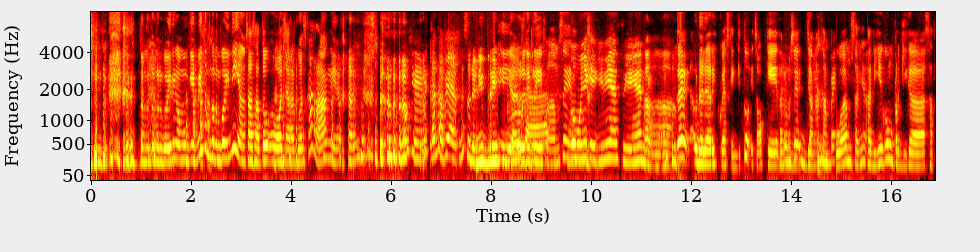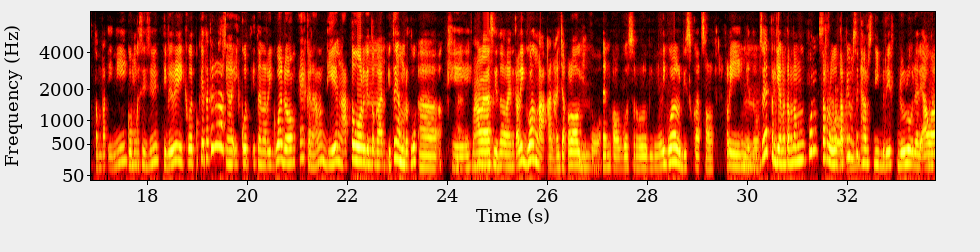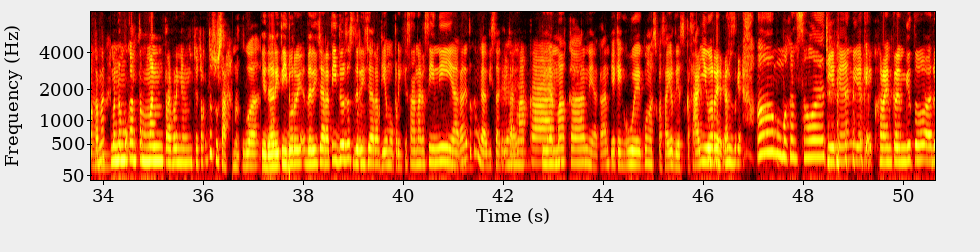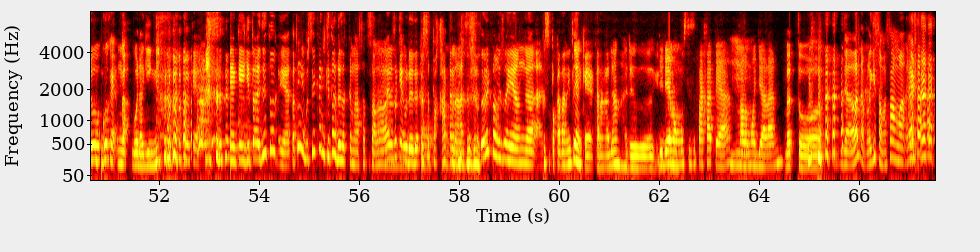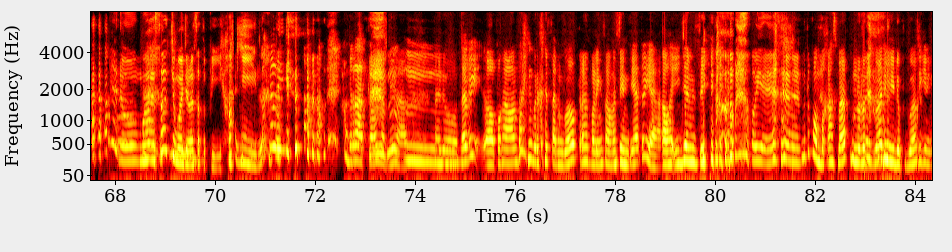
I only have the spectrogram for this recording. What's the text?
temen-temen gue ini nggak mungkin ini temen-temen gue ini yang salah satu wawancara gue sekarang ya kan Oke, kan tapi at least udah di brief iya dulu udah di kan. brief nah, maksudnya Gue maunya kayak gini ya, Sin. gitu. Heeh. Maksudnya udah ada request kayak gitu, it's okay. Tapi Hmm. maksudnya jangan sampai gua misalnya tadinya gua mau pergi ke satu tempat ini, gua mau ke sini tiba-tiba dia ikut. Oke, tapi lu harus ya, ikut itinerary gua dong. Eh, kadang-kadang dia yang ngatur gitu Hmm. kan. Itu yang menurut gua, eh, oke, Males. males gitu. Lain kali gua nggak akan ajak lo Hmm. gitu. Dan kalau gua suruh lebih milih, gua lebih suka solo traveling gitu. Hmm. Maksudnya pergi sama teman-teman pun seru, Seru. tapi maksudnya harus di brief dulu dari awal Hmm. karena menemukan teman traveling yang cocok itu susah menurut gua. Ya dari tidur, dari cara tidur terus dari cara dia mau pergi ke sana ke sini ya kan? Itu kan nggak bisa Pilihan kita makan. pilihan makan ya kan? Ya kayak gue gue nggak suka sayur dia suka sayur ya kan? Terus kayak ah mau makan salad ya kan? Ya kayak keren-keren gitu. Aduh gue kayak nggak gue daging. Kayak yang kayak gitu aja tuh. Ya tapi ya maksudnya kan kita udah kenal satu sama lain maksudnya kayak udah ada kesepakatan lah. Tapi kalau misalnya yang nggak kesepakatan itu yang kayak kadang-kadang aduh gitu. Jadi emang mesti sepakat ya Hmm. kalau mau jalan. betul jalan apalagi sama-sama. ya dong, masa cuma jalan satu pihak? Gila kali. Berat kalau nggak pihak. Hmm. Aduh, tapi uh, pengalaman paling berkesan gue traveling sama Cynthia tuh ya kawah ijen sih. Oh iya ya. itu membekas banget menurut gue di hidup gue. Jadi gini.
